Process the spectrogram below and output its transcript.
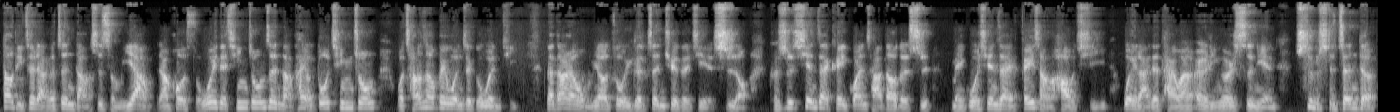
到底这两个政党是什么样？然后所谓的亲中政党它有多亲中？我常常被问这个问题问题。那当然我们要做一个正确的解释哦。可是现在可以观察到的是，美国现在非常好奇未来的台湾二零二四年是不是真的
